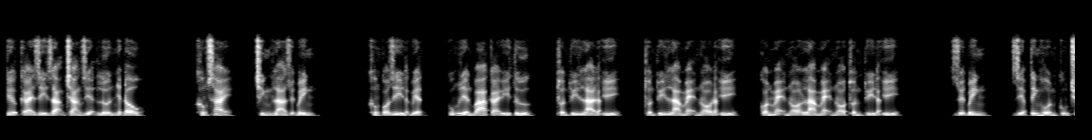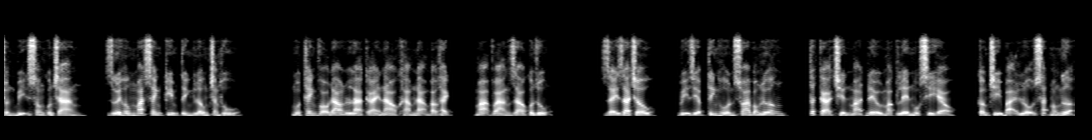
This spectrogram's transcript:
Kia cái gì dạng tràng diện lớn nhất đâu? Không sai, chính là duyệt binh. Không có gì đặc biệt, cũng liền ba cái ý tứ, thuần túy là đắc ý, thuần túy là mẹ nó đắc ý, còn mẹ nó là mẹ nó thuần túy đắc ý. Duyệt binh diệp tinh hồn cũng chuẩn bị xong quân trang dưới hông mắt xanh kim tình lông trắng thú một thanh vỏ đao là cái nào khảm nạm bảo thạch mạ vàng giao quân dụng dày da trâu bị diệp tinh hồn xoa bóng lưỡng tất cả chiến mã đều mặc lên một xì hẹo cấm chỉ bại lộ sắt móng ngựa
